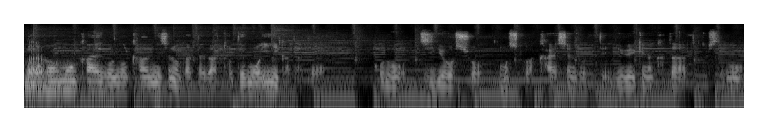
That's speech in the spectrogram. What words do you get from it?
訪問介護の管理者の方がとてもいい方でこの事業所もしくは会社にとって有益な方だったとしても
